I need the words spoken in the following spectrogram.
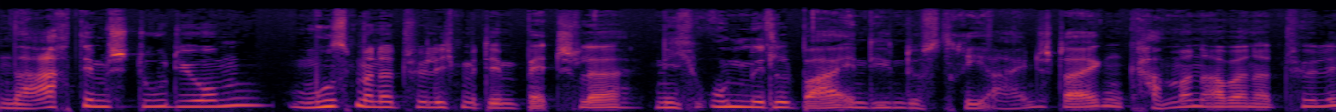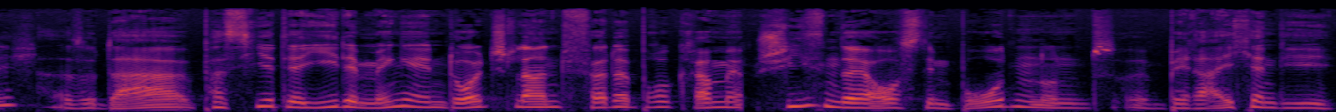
Nach dem Studium muss man natürlich mit dem Bachelor nicht unmittelbar in die Industrie einsteigen, kann man aber natürlich. Also da passiert ja jede Menge in Deutschland. Förderprogramme schießen da ja aus dem Boden und äh, bereichern die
